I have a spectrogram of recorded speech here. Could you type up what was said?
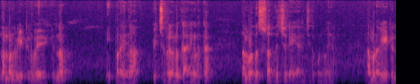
നമ്മൾ വീട്ടിൽ ഉപയോഗിക്കുന്ന ഈ പറയുന്ന പിക്ചറുകളും കാര്യങ്ങളൊക്കെ നമ്മളൊന്ന് ശ്രദ്ധിച്ച് കൈകാര്യം ചെയ്ത് കൊണ്ടുപോയാൽ നമ്മുടെ വീട്ടിൽ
